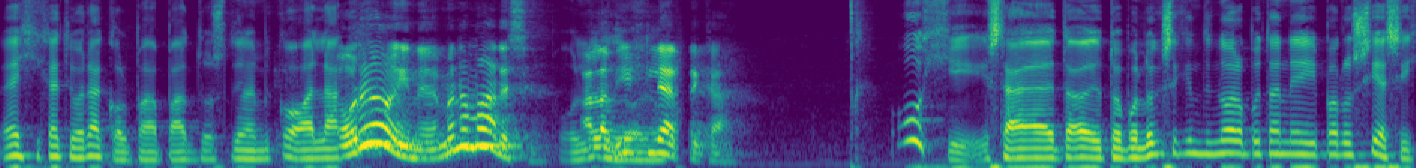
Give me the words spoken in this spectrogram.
Έχει κάτι ωραία κόλπα πάντως, δυναμικό. Αλλά... Ωραίο είναι, εμένα μου άρεσε. Πολύ αλλά 2.000. Όχι, στα, το, το υπολόγισα εκείνη την ώρα που ήταν η παρουσίαση.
